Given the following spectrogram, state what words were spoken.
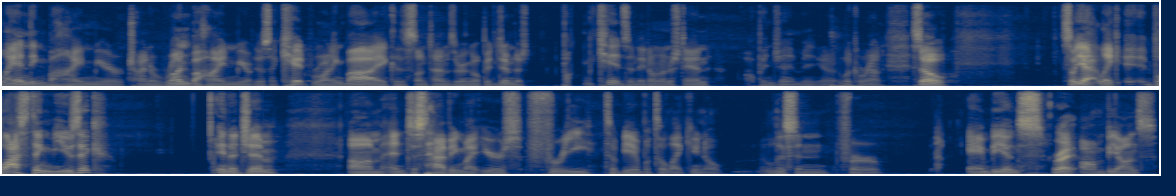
landing behind me or trying to run behind me or if there's a kid running by because sometimes during open gym there's fucking kids and they don't understand open gym and you know, look around. So so yeah, like eh, blasting music in a gym um and just having my ears free to be able to like, you know, listen for ambience Right. ambiance.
